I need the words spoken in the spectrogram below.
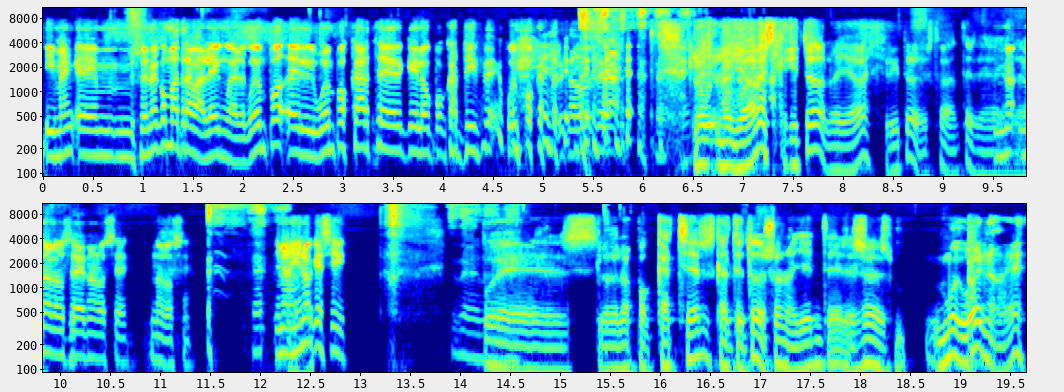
y me, eh, suena como a trabalengua. El buen, po- el buen podcaster que lo podcastice, buen será. ¿Lo, lo llevaba escrito? ¿Lo llevaba escrito esto antes de.? No, no lo sé, no lo sé, no lo sé. Imagino que sí. Pues lo de los podcatchers, que ante todo son oyentes, eso es muy bueno, ¿eh?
